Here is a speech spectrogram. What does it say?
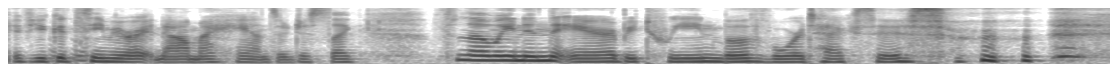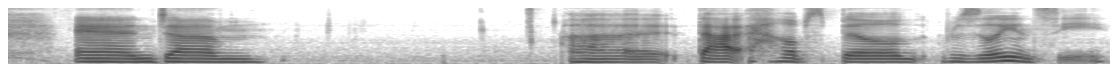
If you could see me right now, my hands are just like flowing in the air between both vortexes. and um, uh, that helps build resiliency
